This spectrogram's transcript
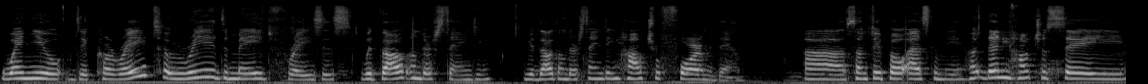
When you decorate ready-made phrases without understanding, without understanding how to form them. Uh, some people ask me, Dani, how to say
